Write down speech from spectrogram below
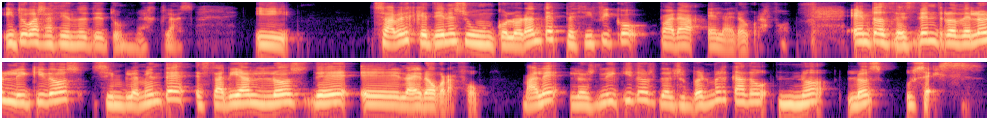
y tú vas haciéndote tus mezclas. Y sabes que tienes un colorante específico para el aerógrafo. Entonces, dentro de los líquidos, simplemente estarían los del de, eh, aerógrafo, ¿vale? Los líquidos del supermercado no los uséis.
